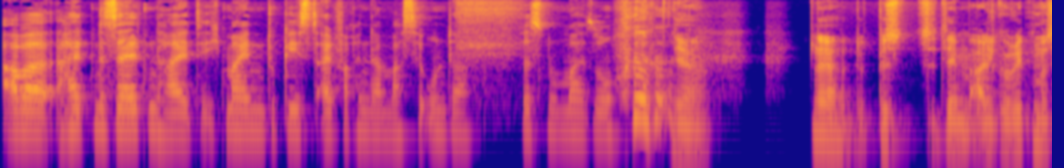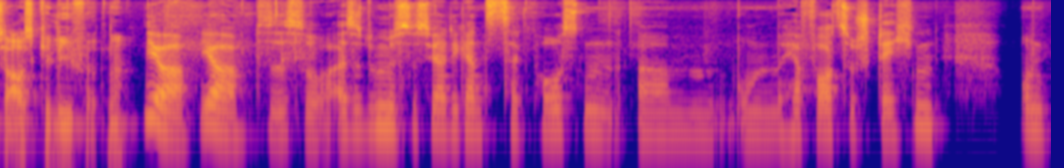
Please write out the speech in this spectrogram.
Aber halt eine Seltenheit. Ich meine, du gehst einfach in der Masse unter. Das ist nun mal so. Ja. Ja, du bist dem Algorithmus ausgeliefert. Ne? Ja, ja, das ist so. Also du müsstest ja die ganze Zeit posten, ähm, um hervorzustechen. Und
